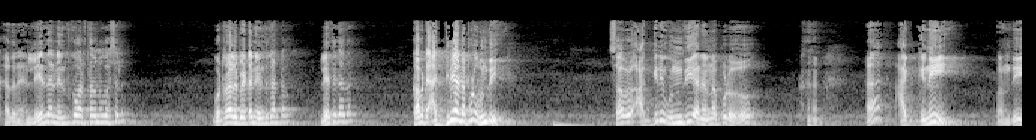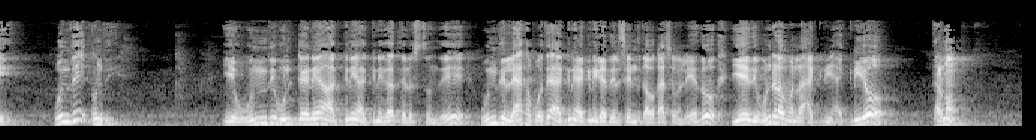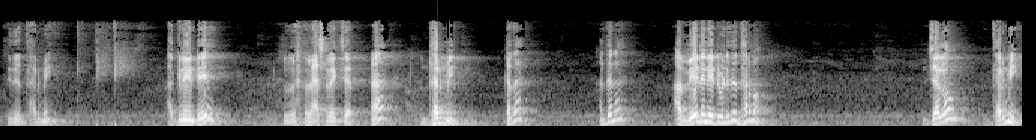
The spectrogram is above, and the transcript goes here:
కాదనే లేని దాన్ని ఎందుకు వాడతావు నువ్వు అసలు? గుట్రాలు పెట్టని ఎందుకంటావు? లేదు కదా. కాబట్టి అగ్ని అన్నప్పుడు ఉంది. సో అగ్ని ఉంది అని అన్నప్పుడు అగ్ని ఉంది. ఉంది ఉంది. ఈ ఉంది ఉంటేనే అగ్ని అగ్నిగా తెలుస్తుంది. ఉంది లేకపోతే అగ్ని అగ్నిగా తెలిసేందుకు అవకాశం లేదు. ఏది ఉండడం వల్ల అగ్ని అగ్నియో? ధర్మం. ఇది ధర్మి. అగ్ని ఏంటి? Last lecture. ధర్మి. కదా? అంతేనా? ఆ వేడి అనేటువంటిది ధర్మం. జలం ధర్మి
